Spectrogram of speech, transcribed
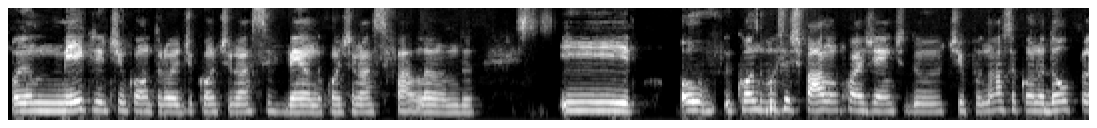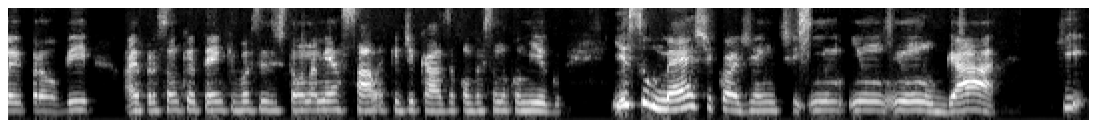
Foi um meio que a gente encontrou de continuar se vendo, continuar se falando. E ou, quando vocês falam com a gente do tipo, nossa, quando eu dou o play para ouvir, a impressão que eu tenho é que vocês estão na minha sala aqui de casa conversando comigo. Isso mexe com a gente em, em, um, em um, lugar que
